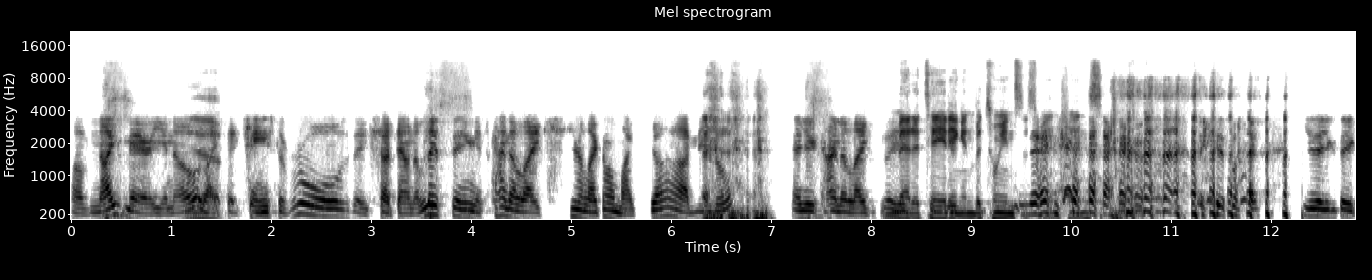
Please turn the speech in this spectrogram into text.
of nightmare, you know? Yeah. Like they change the rules, they shut down the listing. It's kind of like you're like, oh my god, you know? and you're kind of like meditating in between suspensions. like, you know, they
